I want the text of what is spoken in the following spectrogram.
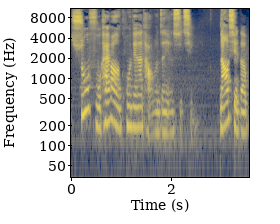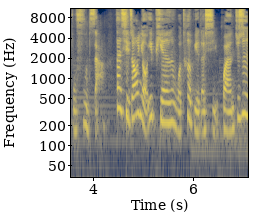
舒服、开放的空间在讨论这件事情。然后写的不复杂，但其中有一篇我特别的喜欢，就是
